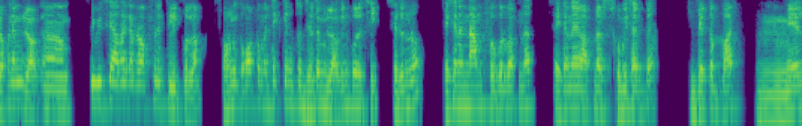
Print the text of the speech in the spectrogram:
যখন আমি লগ পিবিসি আধার কার্ডের অপশনে ক্লিক করলাম, তখন কিন্তু অটোমেটিক কিন্তু যেহেতু আমি লগ করেছি, সেজন্য এখানে নাম শো করবে আপনার। এখানে আপনার ছবি থাকবে ডেট অফ বার্থ মেল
